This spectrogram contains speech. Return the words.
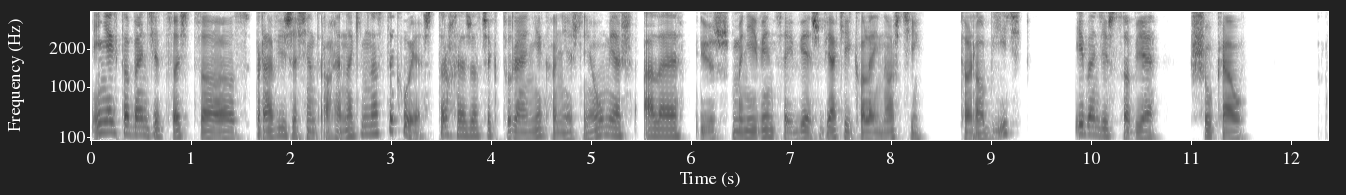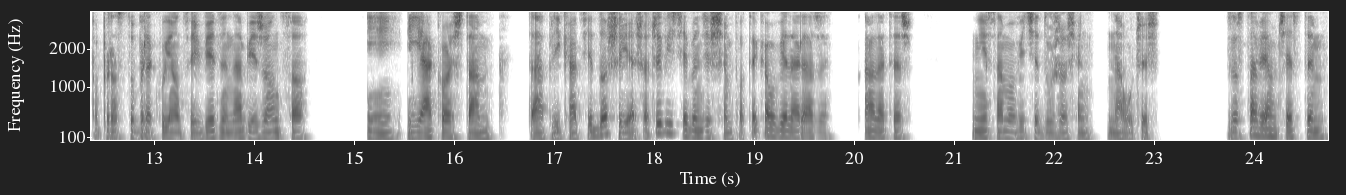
i niech to będzie coś, co sprawi, że się trochę nagimnastykujesz. Trochę rzeczy, które niekoniecznie umiesz, ale już mniej więcej wiesz, w jakiej kolejności to robić i będziesz sobie szukał po prostu brakującej wiedzy na bieżąco i jakoś tam te aplikacje doszyjesz. Oczywiście będziesz się potykał wiele razy, ale też niesamowicie dużo się nauczysz. Zostawiam Cię z tym.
